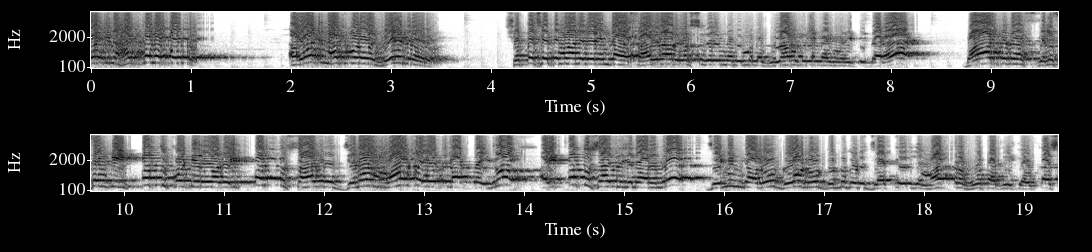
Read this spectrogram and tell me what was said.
ಓಟಿನ ಹಕ್ಕನ್ನ ಕೊಟ್ಟರು ಆ ಓಟಿನ ಹಕ್ಕು ಕೊಡುವ ಹೇಳಿದ್ರು ಅವರು. ಶತಶತಮಾನಗಳಿಂದ ಸಾವಿರಾರು ವರ್ಷಗಳಿಂದ ನಿಮ್ಮನ್ನ ಗುಲಾಮಗಿರಿಯನ್ನಾಗಿ ಮಾಡಿಟ್ಟಿದ್ದಾರೆ. ಭಾರತದ ಜನಸಂಖ್ಯೆ ಇಪ್ಪತ್ತು ಕೋಟಿ ಇರುವಾಗ ಇಪ್ಪತ್ತು ಸಾವಿರ ಜನ ಮಾತ್ರ ಓಟಲ್ ಹಾಕ್ತಾ ಇದ್ರು. ಆ ಇಪ್ಪತ್ತು ಸಾವಿರ ಜನ ಯಾರಂದ್ರೆ ಜಮೀನ್ದಾರರು ಗೌಡರು, ದೊಡ್ಡ ದೊಡ್ಡ ಜಾತಿಯವರಿಗೆ ಮಾತ್ರ ಓಟ್ ಹಾಕ್ಲಿಕ್ಕೆ ಅವಕಾಶ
